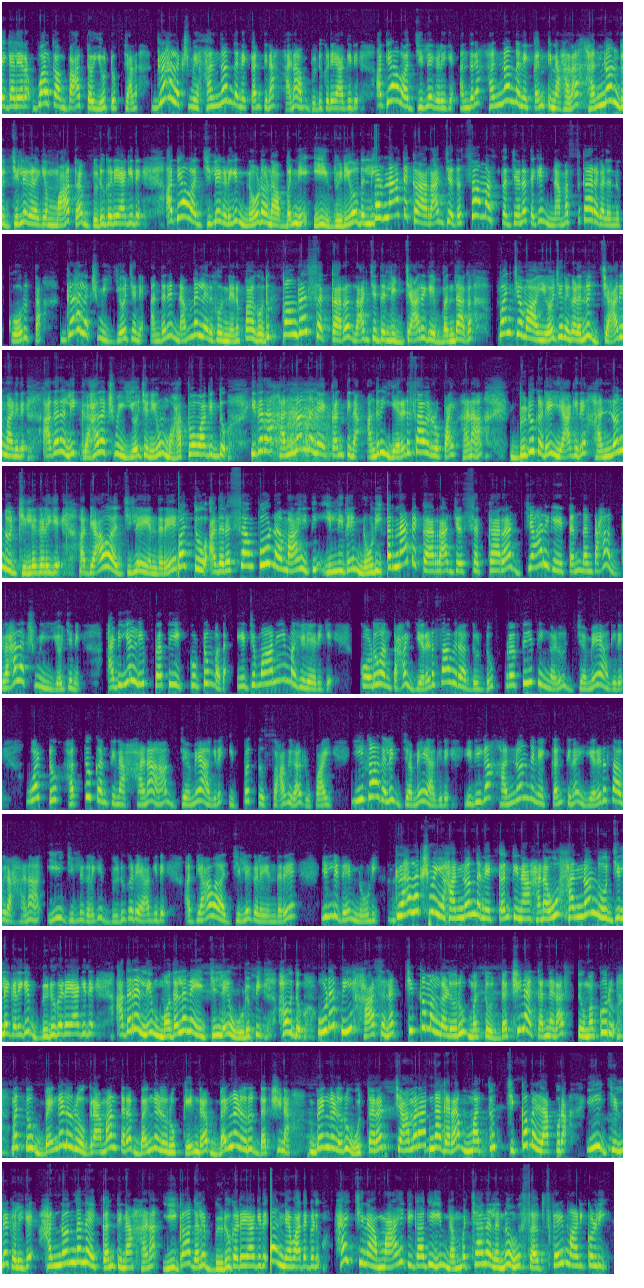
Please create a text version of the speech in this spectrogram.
ನಮಸ್ತೆ ಗೆಳೆಯರ welcome back to YouTube channel Gruhalakshmi ಹನ್ನೊಂದನೇ ಕಂತಿನ ಹಣ ಬಿಡುಗಡೆಯಾಗಿದೆ. ಅದ್ಯಾವ ಜಿಲ್ಲೆಗಳಿಗೆ ಅಂದರೆ ಹನ್ನೊಂದನೇ ಕಂತಿನ ಹಣ ಹನ್ನೊಂದು ಜಿಲ್ಲೆಗಳಿಗೆ ಮಾತ್ರ ಬಿಡುಗಡೆಯಾಗಿದೆ. ಅದ್ಯಾವ ಜಿಲ್ಲೆಗಳಿಗೆ ನೋಡೋಣ ಬನ್ನಿ ಈ ವಿಡಿಯೋದಲ್ಲಿ. ಕರ್ನಾಟಕ ರಾಜ್ಯದ ಸಮಸ್ತ ಜನತೆಗೆ ನಮಸ್ಕಾರಗಳನ್ನು ಕೋರುತ್ತಾ ಗೃಹಲಕ್ಷ್ಮಿ ಯೋಜನೆ ಅಂದರೆ ನಮ್ಮೆಲ್ಲರಿಗೂ ನೆನಪಾಗೋದು ಕಾಂಗ್ರೆಸ್ ಸರ್ಕಾರ ರಾಜ್ಯದಲ್ಲಿ ಜಾರಿಗೆ ಬಂದಾಗ ಪಂಚಮ ಯೋಜನೆಗಳನ್ನು ಜಾರಿ ಮಾಡಿದೆ. ಅದರಲ್ಲಿ ಗೃಹಲಕ್ಷ್ಮಿ ಯೋಜನೆಯು ಮಹತ್ವವಾಗಿದ್ದು, ಇದರ ಹನ್ನೊಂದನೇ ಕಂತಿನ, ಅಂದರೆ ಎರಡು ಸಾವಿರ ರೂಪಾಯಿ ಹಣ ಬಿಡುಗಡೆಯಾಗಿದೆ ಹನ್ನೊಂದು ಜಿಲ್ಲೆಗಳಿಗೆ. ಅದ್ಯಾವ ಜಿಲ್ಲೆ ಎಂದರೆ? ಮತ್ತು ಅದರ ಸಂಪೂರ್ಣ ಮಾಹಿತಿ ಇಲ್ಲಿದೆ ನೋಡಿ. ಕರ್ನಾಟಕ ರಾಜ್ಯ ಸರ್ಕಾರ ಜಾರಿಗೆ ತಂದಂತಹ ಗೃಹಲಕ್ಷ್ಮಿ ಯೋಜನೆ, ಅಡಿಯಲ್ಲಿ ಪ್ರತಿ ಕುಟುಂಬದ ಯಜಮಾನಿ ಮಹಿಳೆಯರಿಗೆ ಕೊಡುವಂತಹ ಎರಡು ಸಾವಿರ ದುಡ್ಡು ಪ್ರತಿ ತಿಂಗಳು ಜಮೆ ಆಗಿದೆ. ಒಟ್ಟು ಹತ್ತು ಕಂತಿನ ಹಣ ಜಮೆ ಆಗಿದೆ, ಇಪ್ಪತ್ತು ಸಾವಿರ ರೂಪಾಯಿ. ಈಗಾಗಲೇ ಜಮೆಯಾಗಿದೆ ಇದೀಗ ಹನ್ನೊಂದನೇ ಕಂತಿನ ಎರಡು ಸಾವಿರ ಹಣ ಈ ಜಿಲ್ಲೆಗಳಿಗೆ ಬಿಡುಗಡೆಯಾಗಿದೆ ಅದ್ಯಾವ ಜಿಲ್ಲೆಗಳೇ ಎಂದರೆ ಇಲ್ಲಿದೆ ನೋಡಿ. ಗೃಹಲಕ್ಷ್ಮಿ ಹನ್ನೊಂದನೇ ಕಂತಿನ ಹಣವು ಹನ್ನೊಂದು ಜಿಲ್ಲೆಗಳಿಗೆ ಬಿಡುಗಡೆಯಾಗಿದೆ. ಅದರಲ್ಲಿ ಮೊದಲನೇ ಜಿಲ್ಲೆ ಉಡುಪಿ. ಹೌದು, ಉಡುಪಿ, ಹಾಸನ, ಚಿಕ್ಕಮಗಳೂರು ಮತ್ತು ದಕ್ಷಿಣ ಕನ್ನಡ, ತುಮಕೂರು ಮತ್ತು ಬೆಂಗಳೂರು ಗ್ರಾಮಾಂತರ ಬೆಂಗಳೂರು ಕೇಂದ್ರ, ಬೆಂಗಳೂರು ದಕ್ಷಿಣ, ಬೆಂಗಳೂರು ಉತ್ತರ, ಚಾಮರಾಜನಗರ ಮತ್ತು ಚಿಕ್ಕಬಳ್ಳಾಪುರ. ಈ ಜಿಲ್ಲೆಗಳಿಗೆ ಹನ್ನೊಂದನೇ ಕಂತಿನ ಹಣ ಈಗಾಗಲೇ ಬಿಡುಗಡೆಯಾಗಿದೆ. ಧನ್ಯವಾದಗಳು. ಹೆಚ್ಚಿನ ಮಾಹಿತಿಗಾಗಿ ನಮ್ಮ ಚಾನಲ್ ಅನ್ನು ಸಬ್ಸ್ಕ್ರೈಬ್ ಮಾಡಿಕೊಳ್ಳಿ.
